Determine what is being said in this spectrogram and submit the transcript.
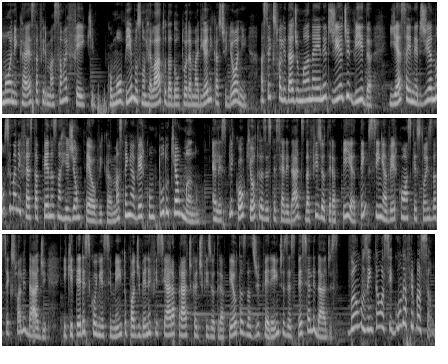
Mônica, essa afirmação é fake. Como ouvimos no relato da doutora Mariane Castiglione, a sexualidade humana é energia de vida, e essa energia não se manifesta apenas na região pélvica, mas tem a ver com tudo que é humano. Ela explicou que outras especialidades da fisioterapia têm sim a ver com as questões da sexualidade e que ter esse conhecimento pode beneficiar a prática de fisioterapeutas das diferentes especialidades. Vamos então à segunda afirmação.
